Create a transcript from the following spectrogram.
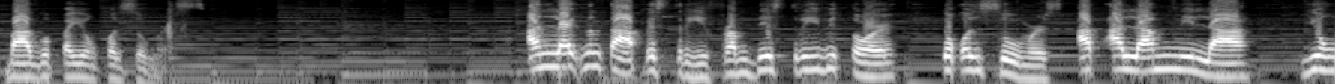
bago pa yung consumers. Unlike ng tapestry, from distributor to consumers, at alam nila yung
